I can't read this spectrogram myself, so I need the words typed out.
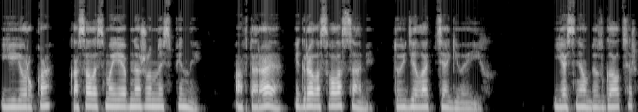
Ее рука касалась моей обнаженной спины, а вторая играла с волосами, то и дело оттягивая их. Я снял бюстгальтер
